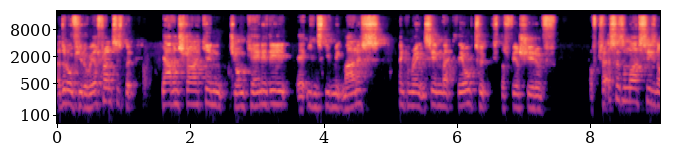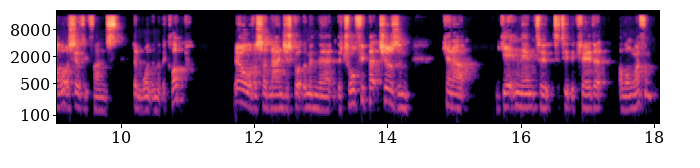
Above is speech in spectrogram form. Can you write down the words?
I don't know if you're aware, Francis, but Gavin Strachan, John Kennedy, uh, even Steve McManus, think I'm right in saying that they all took their fair share of, of criticism last season. A lot of Celtic fans didn't want them at the club. Now all of a sudden, Ange just got them in the, the trophy pictures and kind of getting them to, to take the credit along with them.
